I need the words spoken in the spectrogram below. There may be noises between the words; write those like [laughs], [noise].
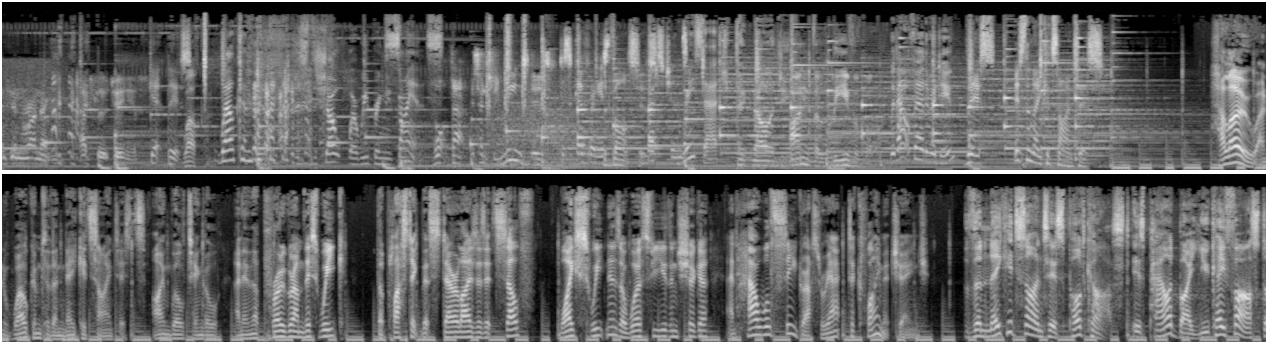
All engine running. [laughs] Absolute genius. Get this. Welcome. Welcome. [laughs] this is the show where we bring you Science. What that essentially means is Discoveries. advances. Questions. Research. technology. Unbelievable. Without further ado, This is The Naked Scientists. Hello and welcome to the Naked Scientists. I'm Will Tingle, and in the programme this week, the plastic that sterilises itself, why sweeteners are worse for you than sugar, and how will seagrass react to climate change. The Naked Scientists podcast is powered by ukfast.co.uk.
